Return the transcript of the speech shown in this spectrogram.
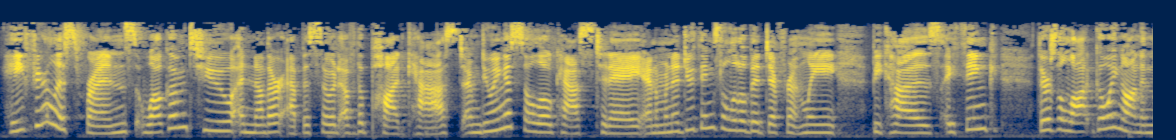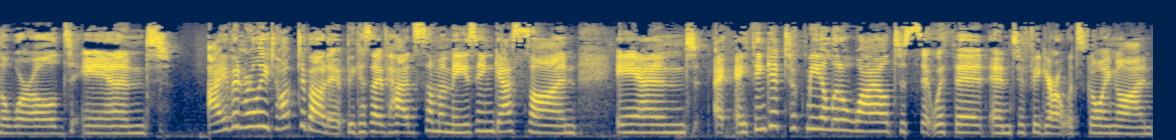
Hey, fearless friends. Welcome to another episode of the podcast. I'm doing a solo cast today and I'm going to do things a little bit differently because I think there's a lot going on in the world and I haven't really talked about it because I've had some amazing guests on and I, I, think it took me a little while to sit with it and to figure out what's going on.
